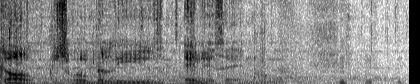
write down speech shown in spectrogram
Dogs will believe anything.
